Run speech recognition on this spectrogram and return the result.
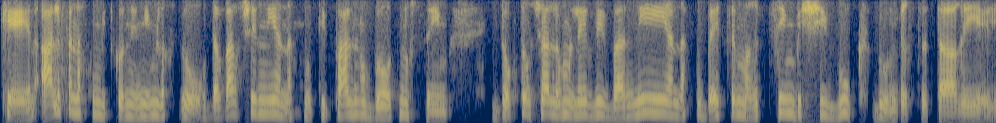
כן, א', אנחנו מתכוננים לחזור. דבר שני, אנחנו טיפלנו בעוד נושאים. דוקטור שלום לוי ואני, אנחנו בעצם מרצים בשיווק באוניברסיטת אריאל.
